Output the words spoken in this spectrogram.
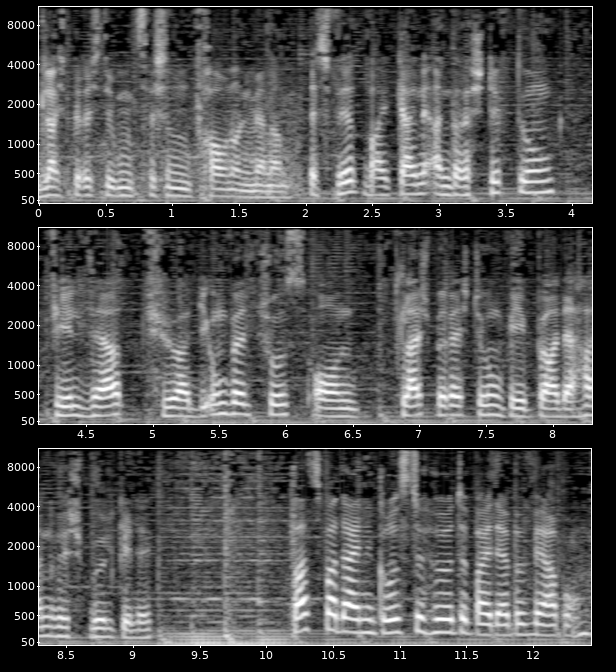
Gleichberechtigung zwischen Frauen und Männern. Es wird bei keiner anderen Stiftung viel Wert für die Umweltschutz und Gleichberechtigung wie bei der Heinrich Böll gelegt. Was war deine größte Hürde bei der Bewerbung?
